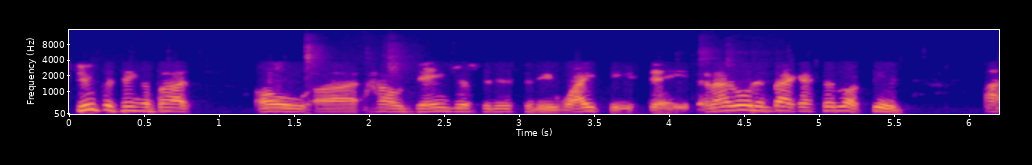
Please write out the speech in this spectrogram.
stupid thing about, oh, uh, how dangerous it is to be white these days. And I wrote him back. I said, look, dude, uh,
